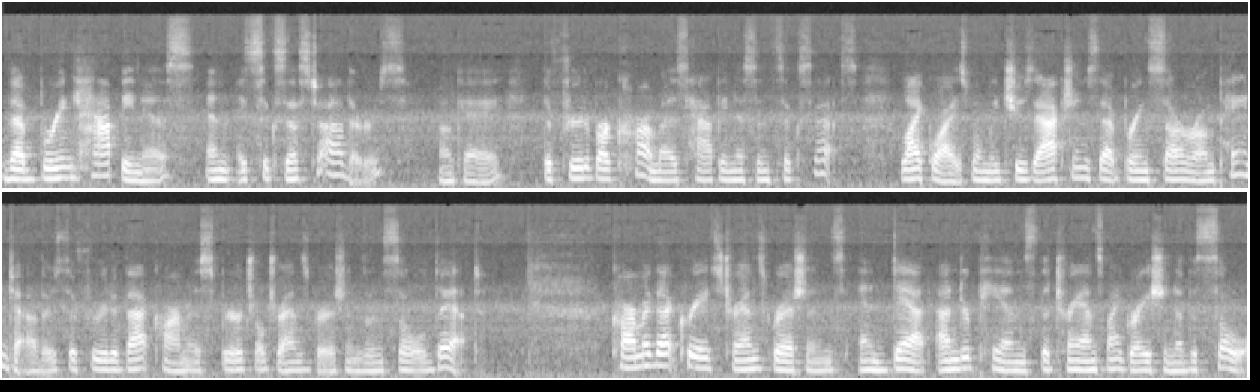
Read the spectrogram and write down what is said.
that bring happiness and success to others, okay, the fruit of our karma is happiness and success. Likewise, when we choose actions that bring sorrow and pain to others, the fruit of that karma is spiritual transgressions and soul debt. Karma that creates transgressions and debt underpins the transmigration of the soul.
